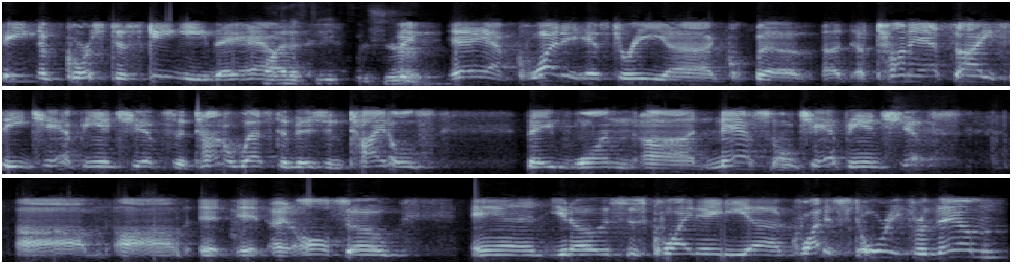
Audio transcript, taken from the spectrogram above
feat. And of course, Tuskegee they have quite a feat for sure. They, have quite a history, uh, uh, a, a ton of SIC championships, a ton of West Division titles. They've won uh, national championships, um, uh, and, and also, and you know, this is quite a uh, quite a story for them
